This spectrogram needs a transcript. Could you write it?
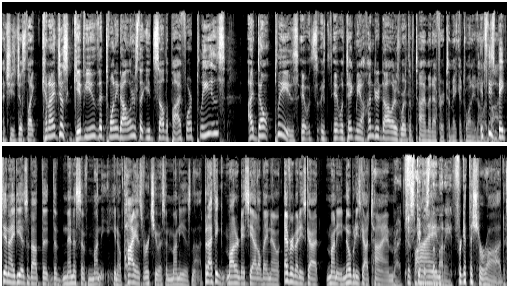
and she's just like, "Can I just give you the twenty dollars that you'd sell the pie for, please?" I don't. Please, it was. It, it would take me a hundred dollars worth of time and effort to make a twenty dollars. It's these baked in ideas about the the menace of money. You know, pie is virtuous and money is not. But I think modern day Seattle, they know everybody's got money, nobody's got time. Right. Just give us the money. Forget the charade.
